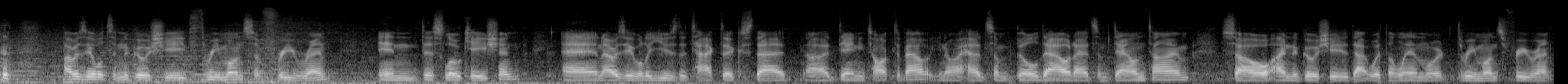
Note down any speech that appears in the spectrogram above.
I was able to negotiate three months of free rent in this location and I was able to use the tactics that uh, Danny talked about. You know, I had some build out, I had some downtime, so I negotiated that with the landlord, three months free rent.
